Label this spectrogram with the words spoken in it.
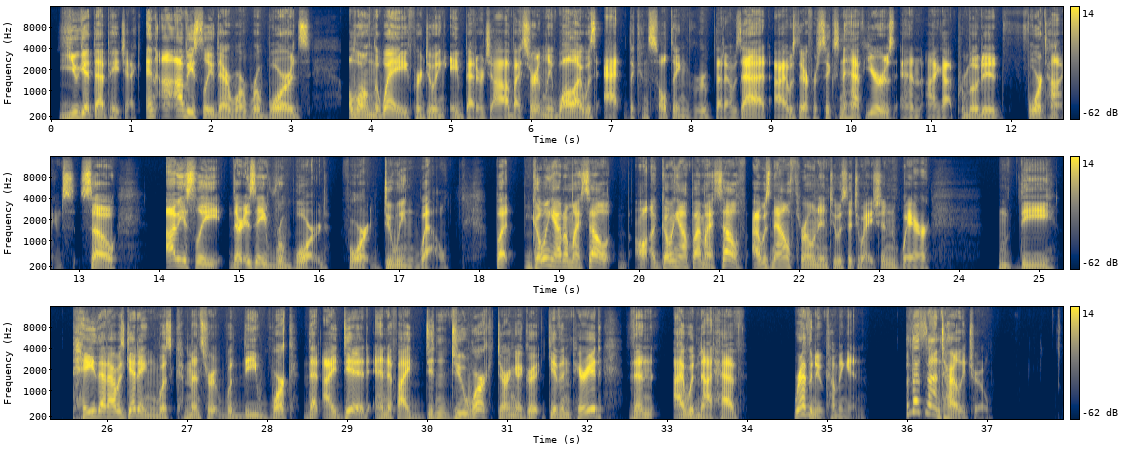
you get that paycheck. And obviously, there were rewards along the way for doing a better job. I certainly, while I was at the consulting group that I was at, I was there for six and a half years and I got promoted four times. So obviously, there is a reward for doing well. But going out on myself, uh, going out by myself, I was now thrown into a situation where the pay that I was getting was commensurate with the work that I did. And if I didn't do work during a given period, then I would not have revenue coming in. But that's not entirely true.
